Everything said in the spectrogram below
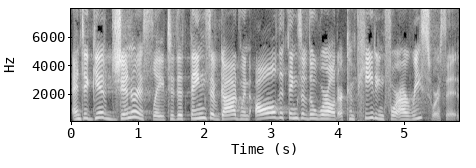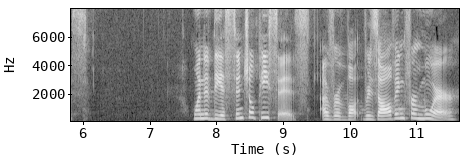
And to give generously to the things of God when all the things of the world are competing for our resources. One of the essential pieces of revol- resolving for more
